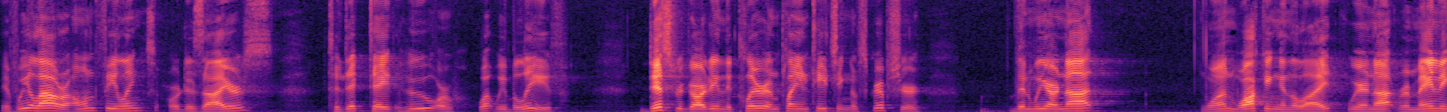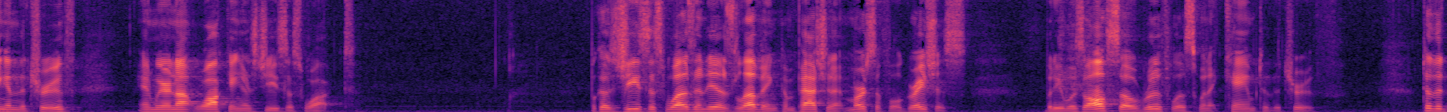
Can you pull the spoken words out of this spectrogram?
If we allow our own feelings or desires to dictate who or what we believe, disregarding the clear and plain teaching of Scripture, then we are not, one, walking in the light, we are not remaining in the truth, and we are not walking as Jesus walked. Because Jesus was and is loving, compassionate, merciful, gracious, but he was also ruthless when it came to the truth to the,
